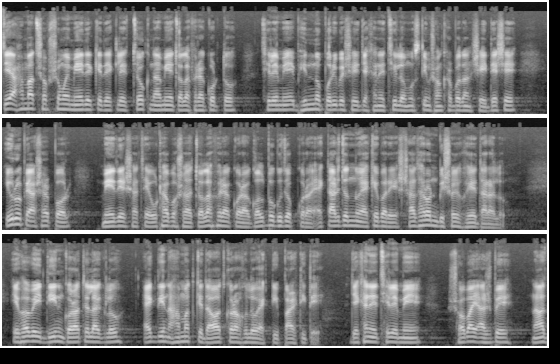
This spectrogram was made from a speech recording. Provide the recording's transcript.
যে আহমাদ সবসময় মেয়েদেরকে দেখলে চোখ নামিয়ে চলাফেরা করত, ছেলে মেয়ে ভিন্ন পরিবেশে যেখানে ছিল মুসলিম সংখ্যাপ্রধান সেই দেশে, ইউরোপে আসার পর মেয়েদের সাথে ওঠা বসা চলাফেরা করা, গল্পগুজব করা তার জন্য একেবারে সাধারণ বিষয় হয়ে দাঁড়াল। এভাবেই দিন গড়াতে লাগল। একদিন আহমাদকে দাওয়াত করা হলো একটি পার্টিতে, যেখানে ছেলে মেয়ে সবাই আসবে, নাচ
